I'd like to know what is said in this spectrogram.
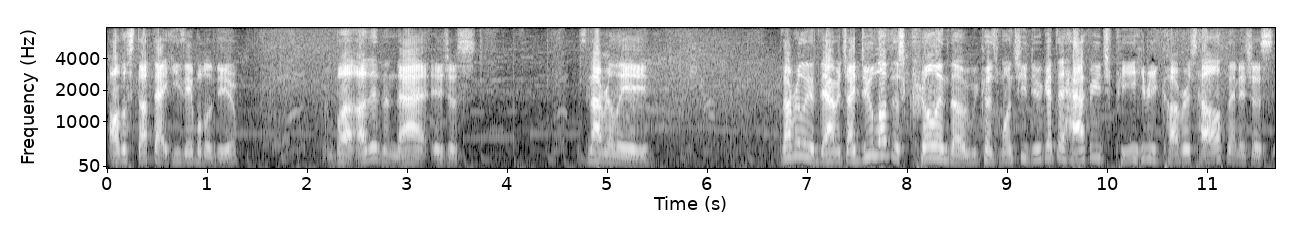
all the stuff that he's able to do. But other than that, it's just it's not really not really the damage. I do love this Krillin though because once you do get to half HP, he recovers health and it's just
